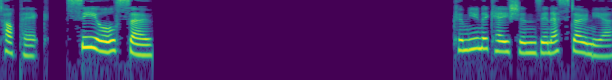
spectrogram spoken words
Topic. See also. Communications in Estonia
